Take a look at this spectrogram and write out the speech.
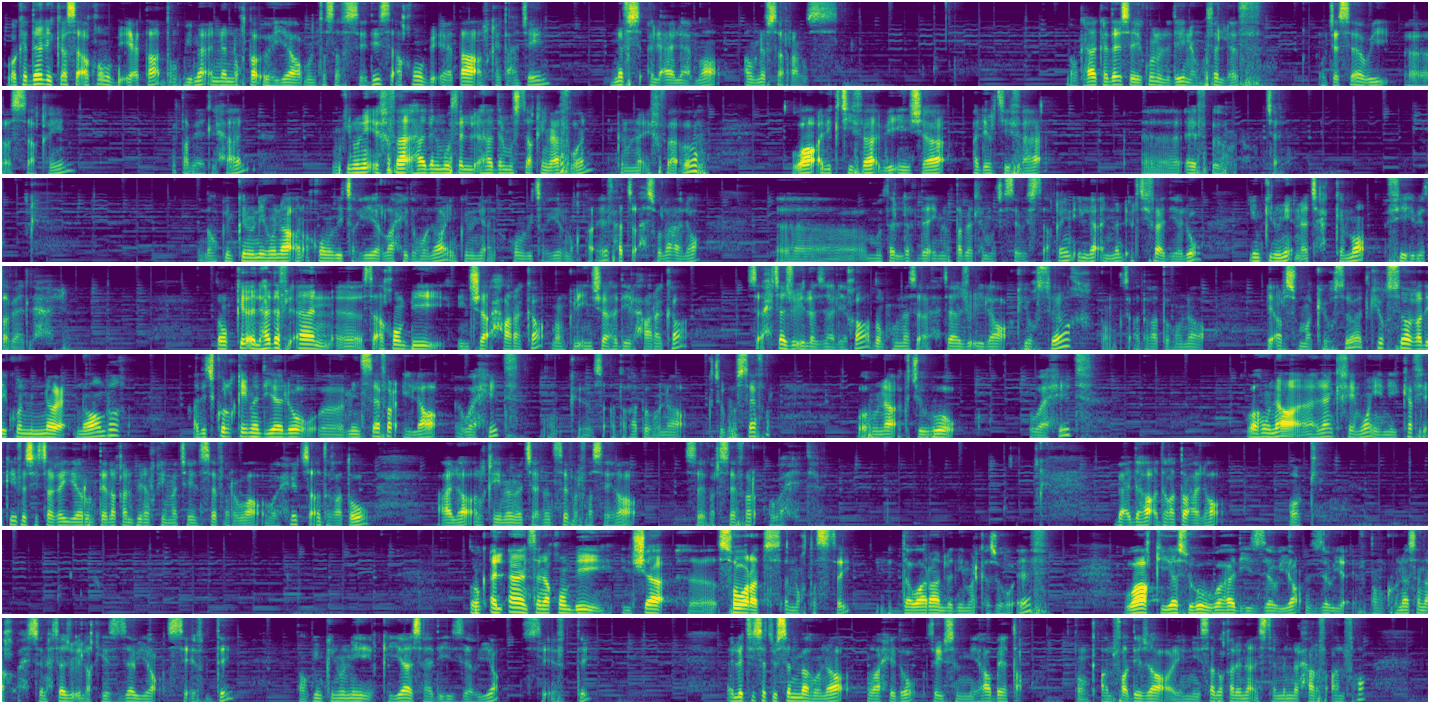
وكذلك سأقوم بإعطاء donc بما أن النقطة O هي منتصف ال C D سأقوم بإعطاء القطعتين نفس العلامة أو نفس الرمز. donc هكذا سيكون لدينا مثلث متساوي آه، الساقين بطبيعة الحال. يمكنني إخفاء هذا المثل هذا المستقيم عفوا. يمكننا إخفاؤه. والإكتفاء بإنشاء الارتفاع F O مثلا donc يمكنني هنا أن أقوم بتغيير لاحظوا هنا يمكنني أن أقوم بتغيير نقطة F حتى أحصل على آه، مثلث دائما بطبيعة المتساوي الساقين إلا أن الارتفاع ديالو يمكنني أن أتحكم فيه بطبيعة الحال. donc الهدف الآن آه، سأقوم بإنشاء حركة. donc لإنشاء هذه الحركة سأحتاج إلى زالقة donc هنا سأحتاج إلى curseur donc سأضغط هنا لأرسم curseur ال curseur غادي يكون من نوع nombre غادي تكون القيمة ديالو آه، من صفر إلى واحد. donc سأضغط هنا أكتب صفر. وهنا أكتب واحد. وهنا l'incrément يعني كيف سيتغير انطلاقا بين القيمتين صفر وواحد؟ سأضغط على القيمة مثلا صفر فاصلة صفر صفر واحد. بعدها أضغط على OK. donc الآن سنقوم بإنشاء آه، صورة C بالدوران الذي مركزه F وقياسه هو هذه الزاوية الزاوية F donc هنا سنحتاج إلى قياس الزاوية D donc يمكنني قياس هذه الزاوية D التي ستسمى هنا لاحظوا سيسميها بيتا donc ألفا déjà يعني سبق لنا أن استعملنا الحرف ألفا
